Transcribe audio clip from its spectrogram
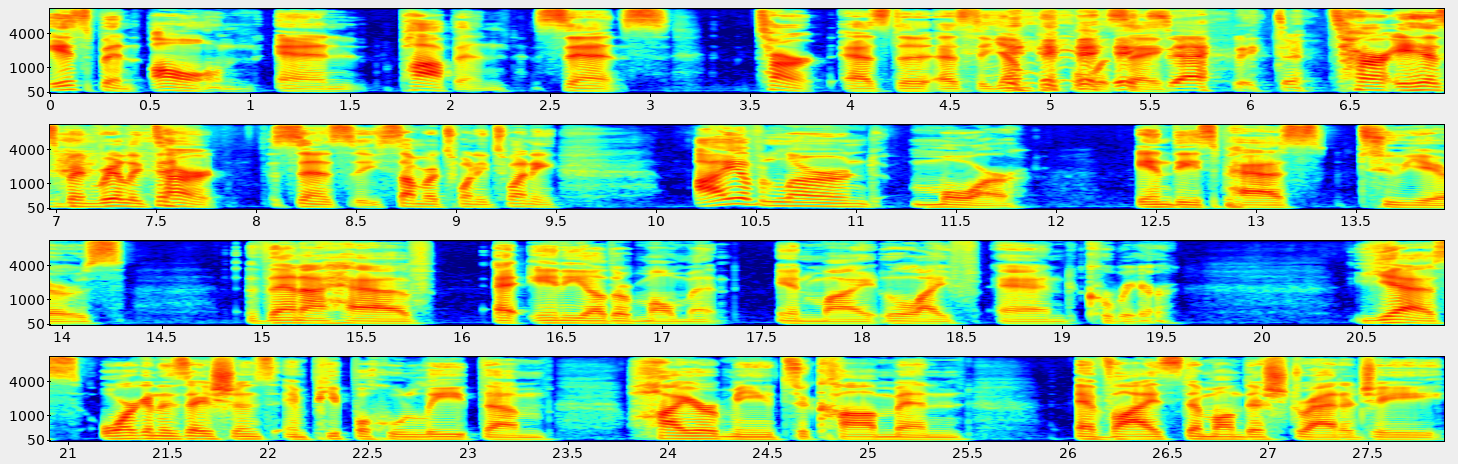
it's been on and popping since turned, as the as the young people would say. exactly. Turn it has been really turned since the summer 2020. I have learned more in these past two years than I have at any other moment in my life and career yes, organizations and people who lead them hire me to come and advise them on their strategy,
